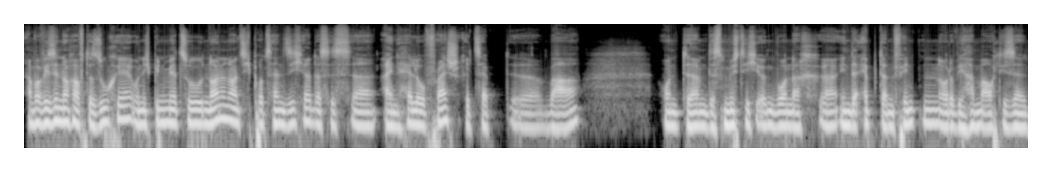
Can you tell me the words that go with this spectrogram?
Aber wir sind noch auf der Suche und ich bin mir zu 99 Prozent sicher, dass es äh, ein HelloFresh-Rezept äh, war. Und ähm, das müsste ich irgendwo nach, äh, in der App dann finden. Oder wir haben auch diese,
